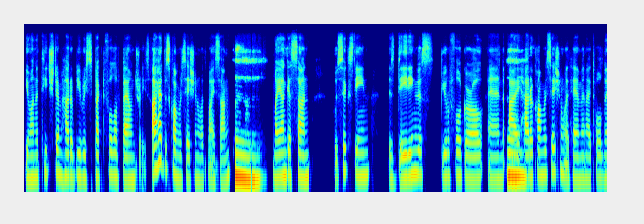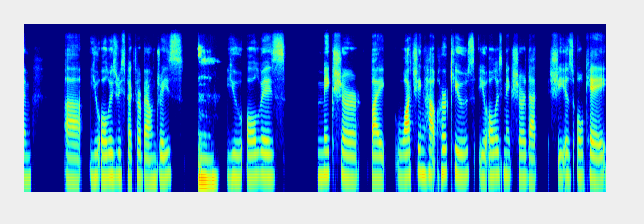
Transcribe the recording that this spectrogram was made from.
you want to teach them how to be respectful of boundaries i had this conversation with my son mm. my youngest son who's 16 is dating this beautiful girl and mm. i had a conversation with him and i told him uh, you always respect her boundaries mm. you always make sure by watching how her cues you always make sure that she is okay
